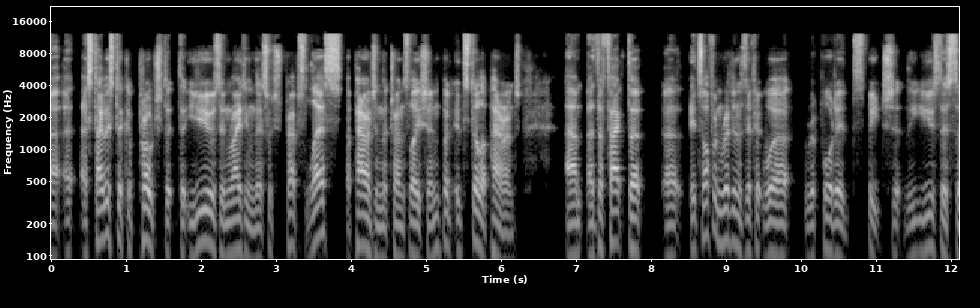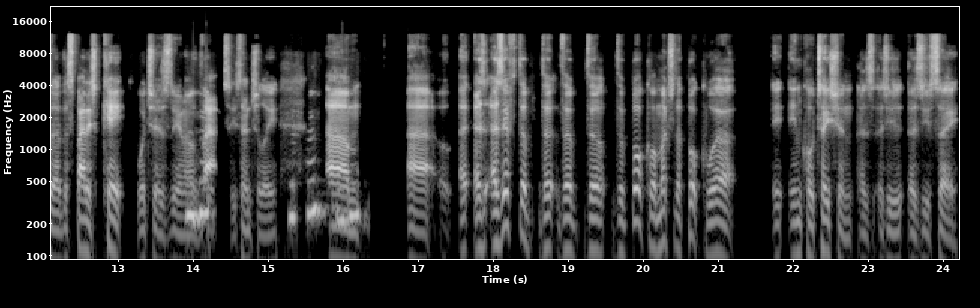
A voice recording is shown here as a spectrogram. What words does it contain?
a, a, stylistic approach that, that you use in writing this, which is perhaps less apparent in the translation, but it's still apparent. Um, uh, the fact that uh, it's often written as if it were reported speech. You use this uh, the Spanish "que," which is you know mm-hmm. that essentially, mm-hmm. Um, mm-hmm. uh, as as if the, the the the the book or much of the book were in quotation, as as you as you say.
